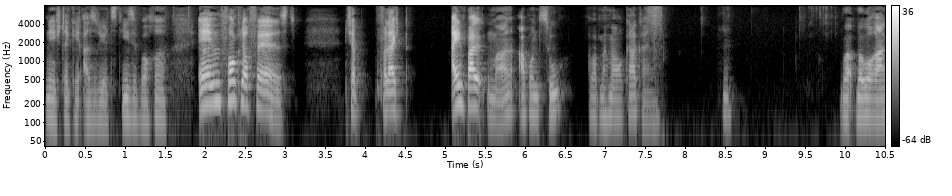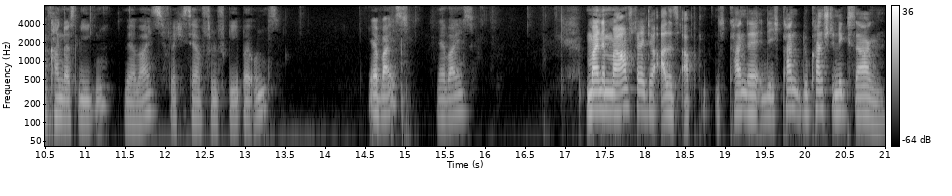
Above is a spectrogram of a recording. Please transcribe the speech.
Nee, ich stecke also jetzt diese Woche im Funkloch fest. Ich habe vielleicht ein Balken mal ab und zu, aber manchmal auch gar keine. Woran kann das liegen? Wer weiß? Vielleicht ist ja 5G bei uns. Wer weiß? Wer weiß? Meine Mom schneidet ja alles ab. Ich kann der, ich kann, du kannst dir nichts sagen.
